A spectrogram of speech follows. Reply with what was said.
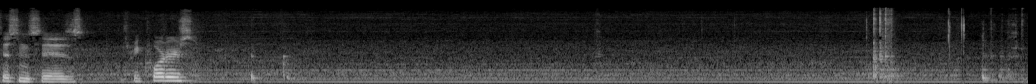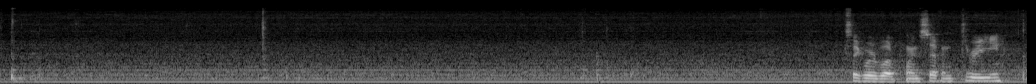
Distance is three quarters. Looks like we're about 0.73.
